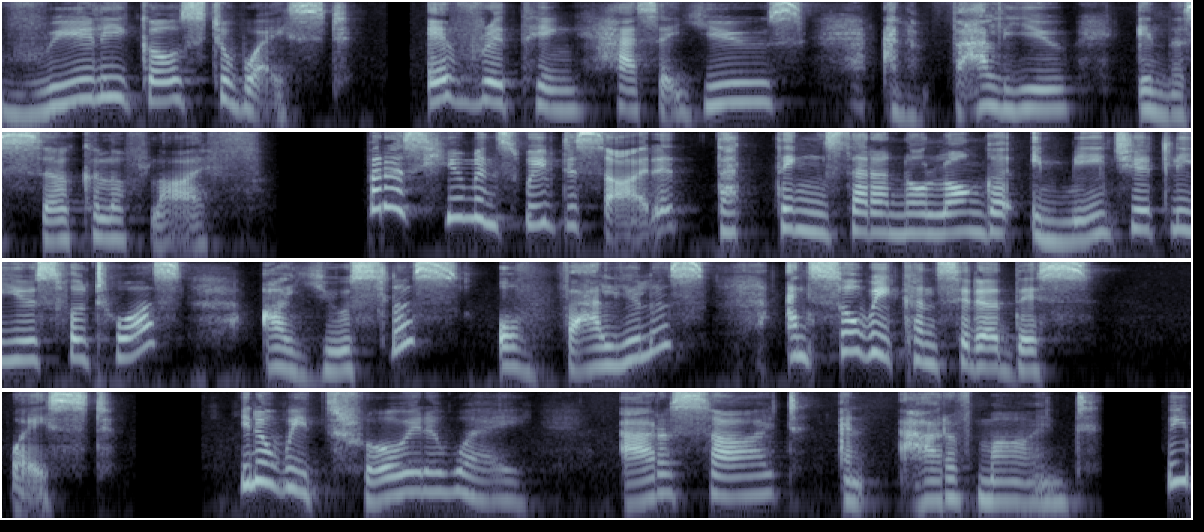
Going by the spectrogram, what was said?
really goes to waste everything has a use and a value in the circle of life. But as humans, we've decided that things that are no longer immediately useful to us are useless or valueless, and so we consider this waste. You know, we throw it away, out of sight and out of mind. We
